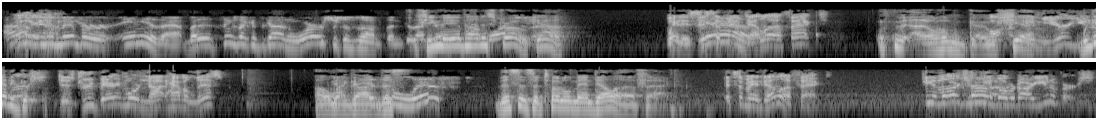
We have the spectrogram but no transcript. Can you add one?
I Oh, don't yeah. remember any of that, but it seems like it's gotten worse or something. She may have had a stroke, watching yeah. Wait, is this Yeah. a Mandela effect? oh, go oh, Or- shit. In your we gotta go. universe, does Drew Barrymore not have a lisp? Oh my god, Is this a list? this is a total Mandela effect. It's a Mandela effect. Pia Mar just No. came over to our universe.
